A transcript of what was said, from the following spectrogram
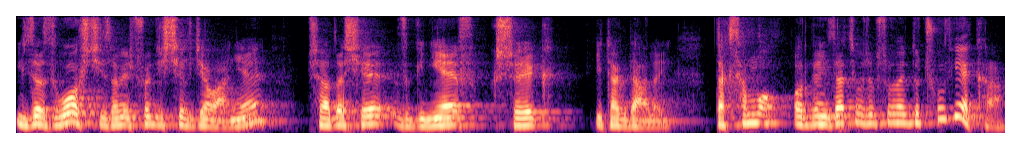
I ze złości, zamiast przechodzić się w działanie, przeda się w gniew, krzyk i tak dalej. Tak samo organizacja może przechodzić do człowieka.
